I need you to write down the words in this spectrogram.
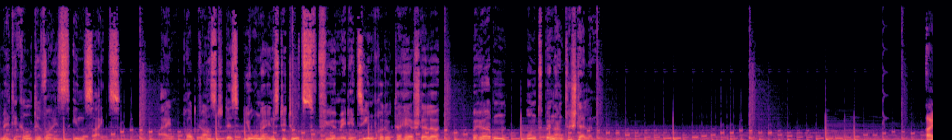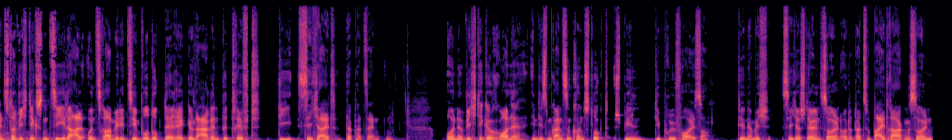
Medical Device Insights. Ein Podcast des Jona Instituts für Medizinproduktehersteller, Behörden und benannte Stellen. Eins der wichtigsten Ziele all unserer Medizinprodukte Regularien betrifft die Sicherheit der Patienten. Und eine wichtige Rolle in diesem ganzen Konstrukt spielen die Prüfhäuser, die nämlich sicherstellen sollen oder dazu beitragen sollen,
